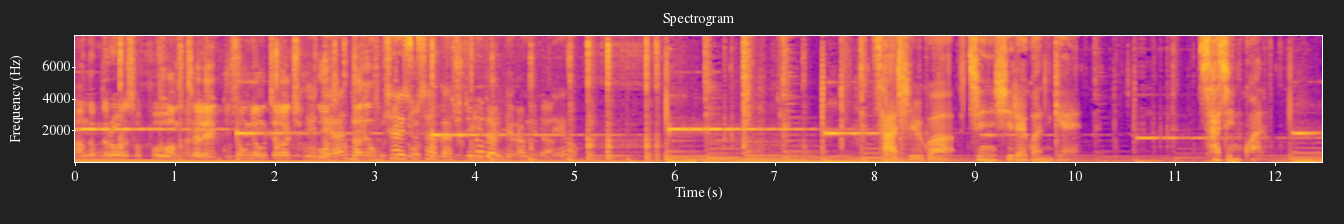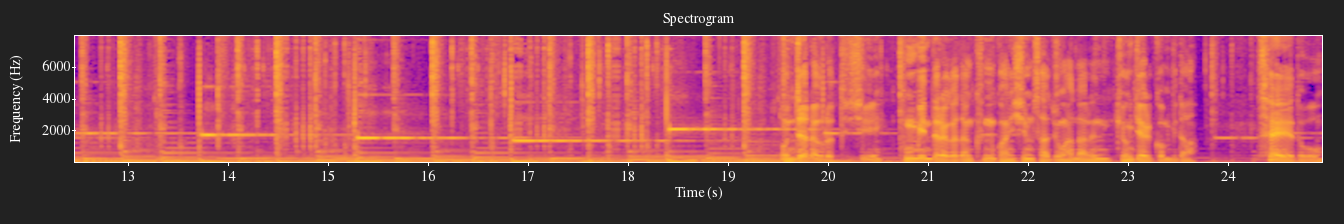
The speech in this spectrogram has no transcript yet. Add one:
방금 들어온 속보 검찰이 구속영장을 청구했다는 경찰 소식이 수사가 속도를 내고. 있는데요. 사실과 진실의 관계 사진관 언제나 그렇듯이 국민들의 가장 큰 관심사 중 하나는 경제일 겁니다. 새해에도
